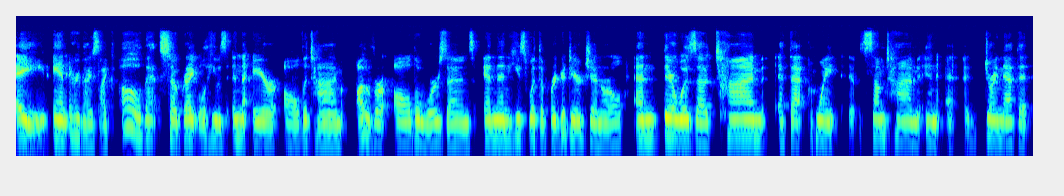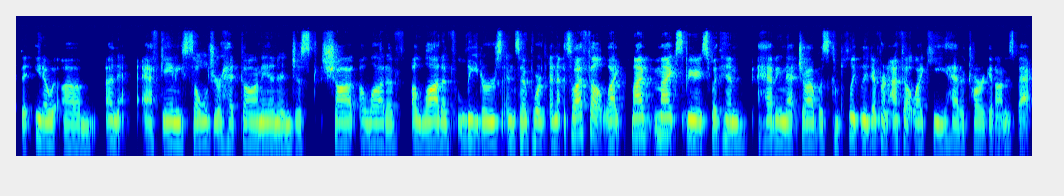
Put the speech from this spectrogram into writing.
aide. And everybody's like, "Oh, that's so great!" Well, he was in the air all the time, over all the war zones, and then he's with a brigadier general. And there was a time at that point, sometime in uh, during that that that you know um, an Afghani soldier had gone in and just shot a lot of a lot of leaders and so forth. And so I felt like my my experience with him having that job was completely different. I felt like he had a target on his back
